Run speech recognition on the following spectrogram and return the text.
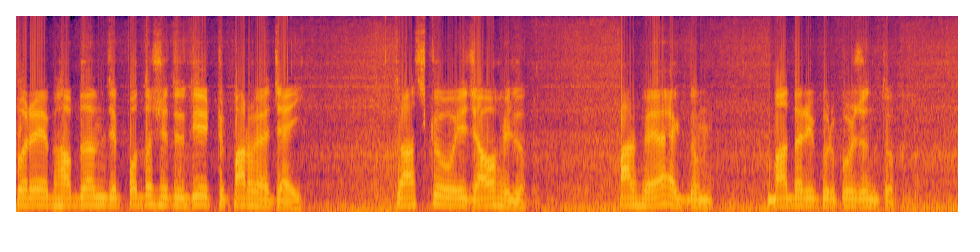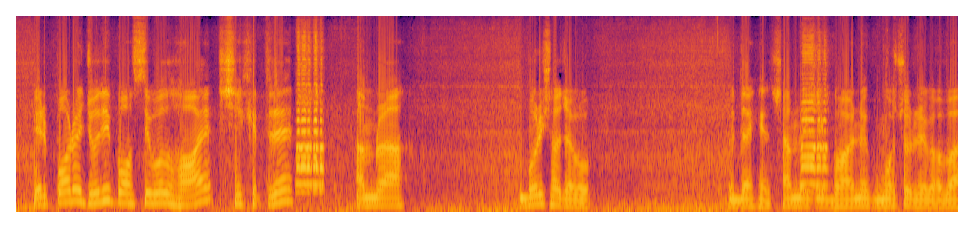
পরে ভাবলাম যে পদ্মা সেতু দিয়ে একটু পার হয়ে যাই। তো আজকে ওই যাওয়া হইল। পার হয়ে একদম মাদারীপুর পর্যন্ত। এরপরে যদি পসিবল হয়, সেক্ষেত্রে আমরা বরিশাল যাব। দেখেন, সামনে কি ভয়ানক মোচর রে বাবা।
